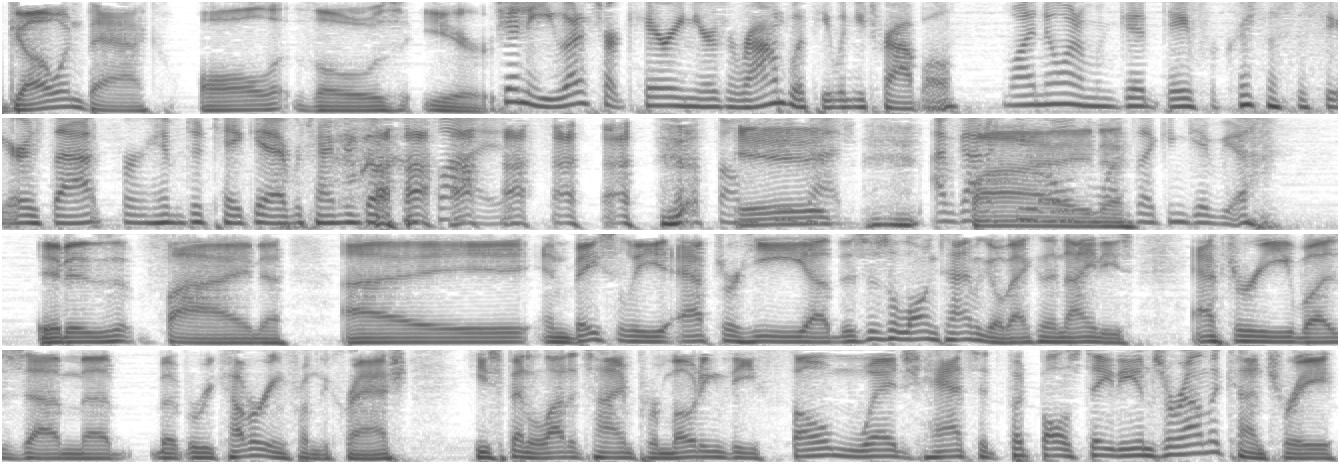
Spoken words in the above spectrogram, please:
Going back all those years. Jenny, you got to start carrying yours around with you when you travel. Well, I know what I'm going to get Dave for Christmas this year. Is that for him to take it every time he goes and flies? The foam cheese It's. I've got a few old ones I can give you. It is fine. Uh, and basically, after he, uh, this is a long time ago, back in the 90s, after he was um, uh, recovering from the crash, he spent a lot of time promoting the foam wedge hats at football stadiums around the country.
